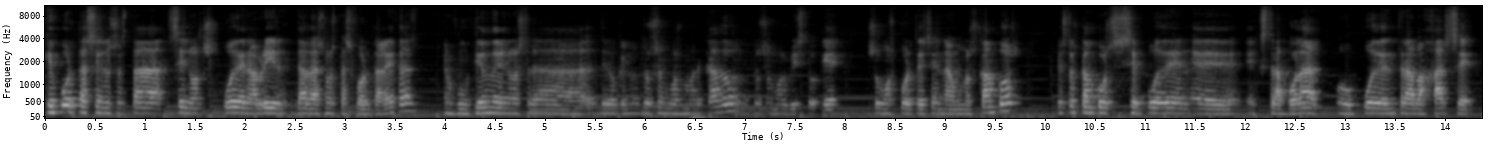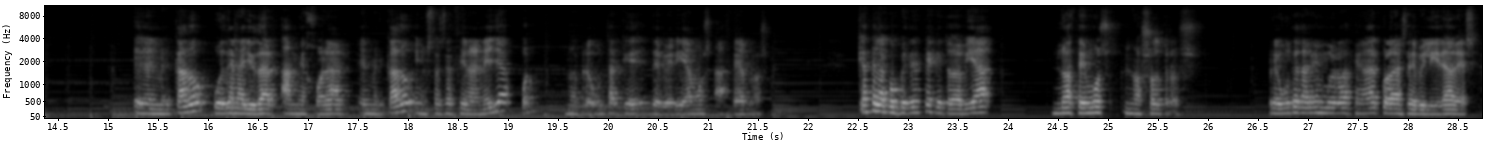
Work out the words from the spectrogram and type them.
¿Qué puertas se nos, está, se nos pueden abrir dadas nuestras fortalezas? En función de, nuestra, de lo que nosotros hemos marcado, nosotros hemos visto que somos fuertes en algunos campos. Estos campos se pueden eh, extrapolar o pueden trabajarse en el mercado, pueden ayudar a mejorar el mercado y nuestra sección en ella. Bueno, una pregunta que deberíamos hacernos. ¿Qué hace la competencia que todavía no hacemos nosotros? Pregunta también muy relacionada con las debilidades,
